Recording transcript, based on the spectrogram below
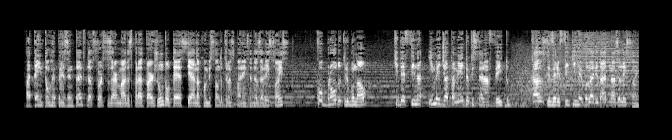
até então representante das Forças Armadas para atuar junto ao TSE na Comissão da Transparência das Eleições, cobrou do tribunal que defina imediatamente o que será feito caso se verifique irregularidade nas eleições.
